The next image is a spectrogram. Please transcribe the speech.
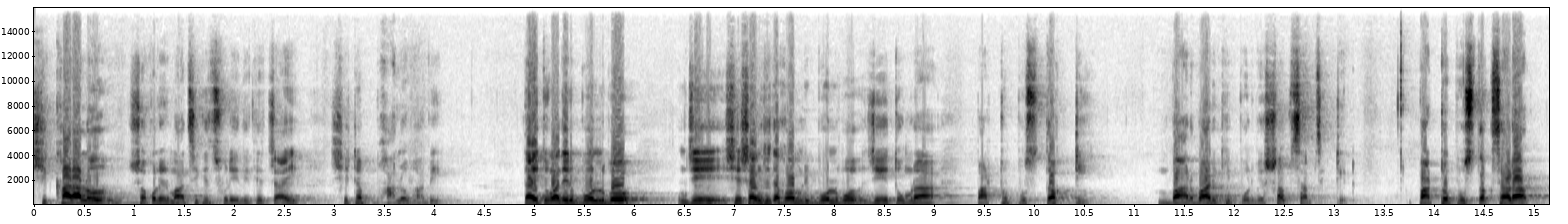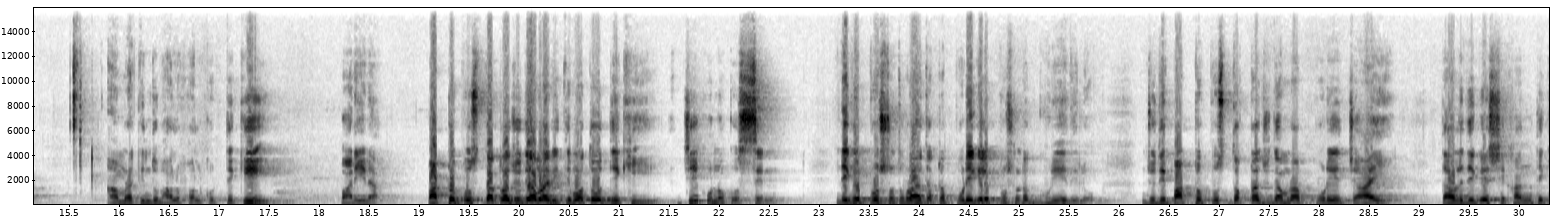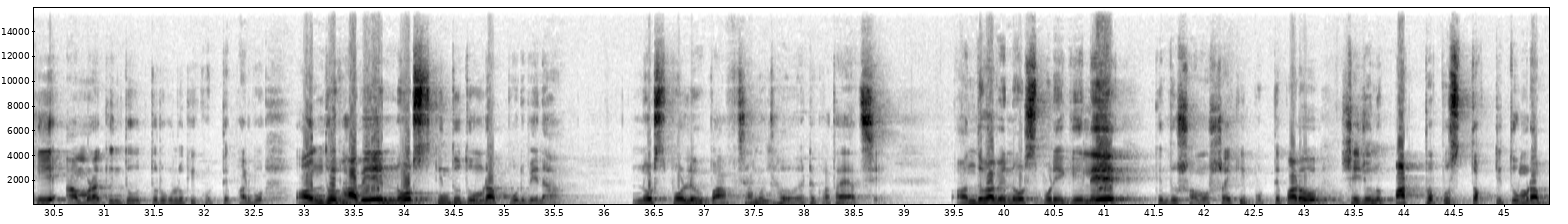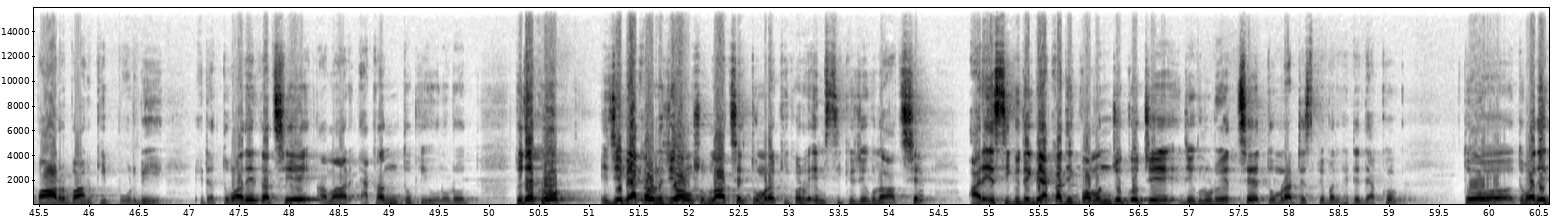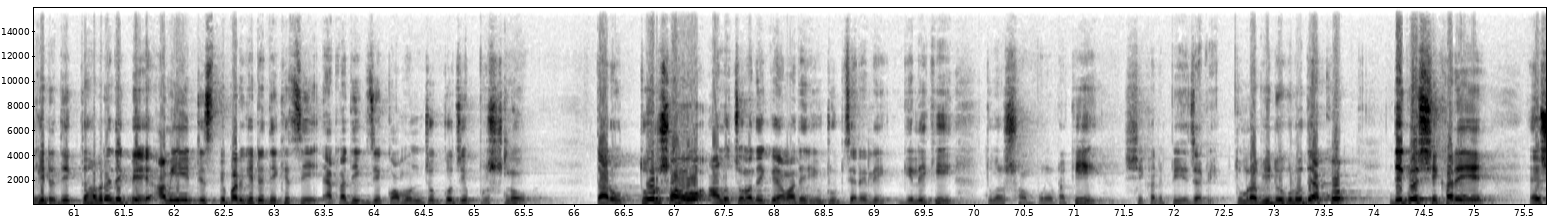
শিক্ষার আলো সকলের মাঝে কি ছড়িয়ে দিতে চাই, সেটা ভালোভাবে। তাই তোমাদের বলব যে, শেষাংশে দেখো আমি বলব যে, তোমরা পাঠ্যপুস্তকটি বারবার কি পড়বে সব সাবজেক্টের পাঠ্যপুস্তক ছাড়া আমরা কিন্তু ভালো ফল করতে কি পারি না। পাঠ্যপুস্তকটা যদি আমরা রীতিমতো দেখি যে কোনো কোশ্চেন দেখবে প্রশ্ন তোমরা হয়তো একটা পড়ে গেলে প্রশ্নটা ঘুরিয়ে দিল। যদি পাঠ্যপুস্তকটা যদি আমরা পড়ে যাই, তাহলে দেখবে সেখান থেকে আমরা কিন্তু উত্তরগুলো কি করতে পারব। অন্ধভাবে নোটস কিন্তু তোমরা পড়বে না। নোটস পড়লেও পাপ, জানো তো, একটা কথায় আছে। অন্ধভাবে নোটস পড়ে গেলে কিন্তু সমস্যায় কি পড়তে পারো? সেই জন্য পাঠ্যপুস্তকটি তোমরা বারবার কি পড়বে? এটা তোমাদের কাছে আমার একান্ত কি অনুরোধ? তো দেখো, এই যে ব্যাকরণের যে অংশগুলো আছে, তোমরা কি করো? এমসিকিউ যেগুলো আছে, আর এসিকিউ দেখবে একাধিক কমনযোগ্য যে, যেগুলো রয়েছে, তোমরা টেস্ট পেপার ঘেটে দেখো। তো তোমাদের ঘেটে দেখতে হবে না, দেখবে আমি টেস্ট পেপার ঘেটে দেখেছি, একাধিক যে কমনযোগ্য যে প্রশ্ন তার উত্তর সহ আলোচনা দেখবে আমাদের ইউটিউব চ্যানেলে গেলে কি তোমরা সম্পূর্ণটা কি সেখানে পেয়ে যাবে। তোমরা ভিডিওগুলো দেখো, দেখবে সেখানে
